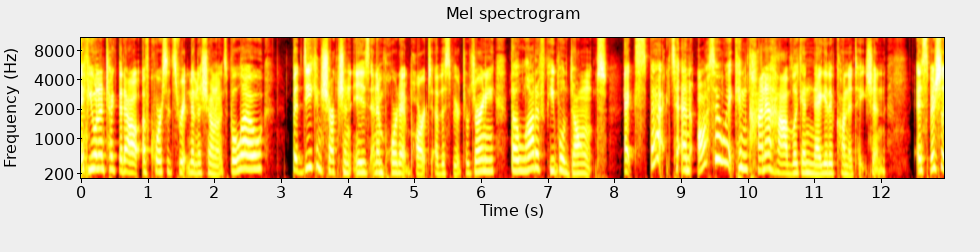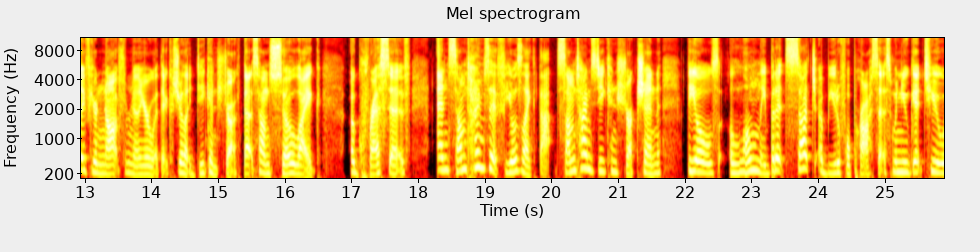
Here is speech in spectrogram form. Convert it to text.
if you want to check that out, of course, it's written in the show notes below. But deconstruction is an important part of the spiritual journey that a lot of people don't expect. And also, it can kind of have like a negative connotation, especially if you're not familiar with it, because you're like, deconstruct, that sounds so like aggressive. And sometimes it feels like that. Sometimes deconstruction feels lonely, but it's such a beautiful process when you get to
